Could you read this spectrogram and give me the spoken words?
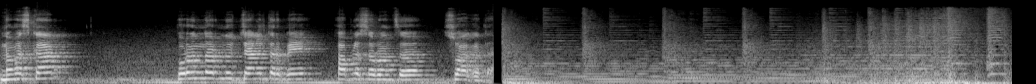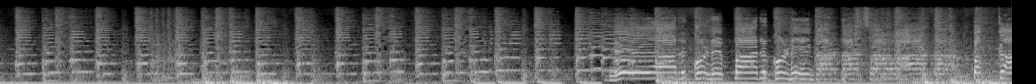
नमस्कार. पुरंदर न्यूज चॅनलतर्फे आपलं सर्वांचं स्वागत आहे. आर कोणे पार कोणे? पक्का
